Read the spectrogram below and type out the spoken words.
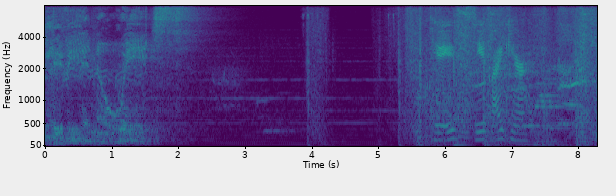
Oblivion awaits. Okay, see if I care.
